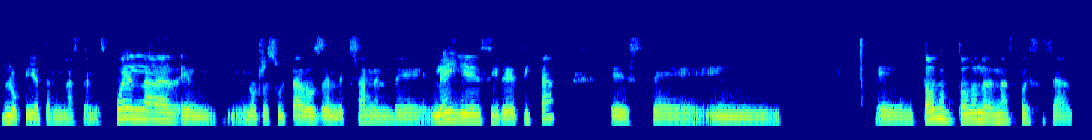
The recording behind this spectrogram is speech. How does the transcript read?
lo que ya terminaste la escuela, los resultados del examen de leyes y de ética, este, y eh, todo, todo lo demás, pues, o sea,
